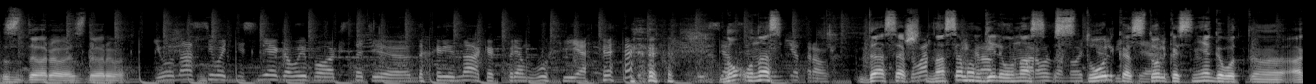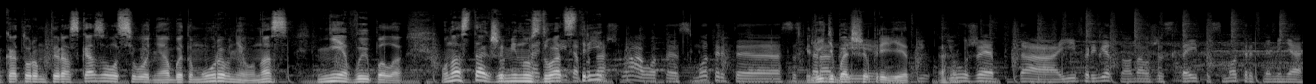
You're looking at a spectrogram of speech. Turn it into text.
Здорово, здорово. И у нас сегодня снега выпало, кстати, до хрена, как прям в Уфе. 50 Ну, у нас-. Да, Саш, 23 на самом деле у нас столько, столько снега, вот, э, о котором ты рассказывал сегодня, об этом уровне, у нас не выпало. У нас также минус кстати, Рита 23. подошла, вот э, смотрит э, со стороны. Лиде большой привет. И, уже, да, ей привет, но она уже стоит и смотрит на меня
